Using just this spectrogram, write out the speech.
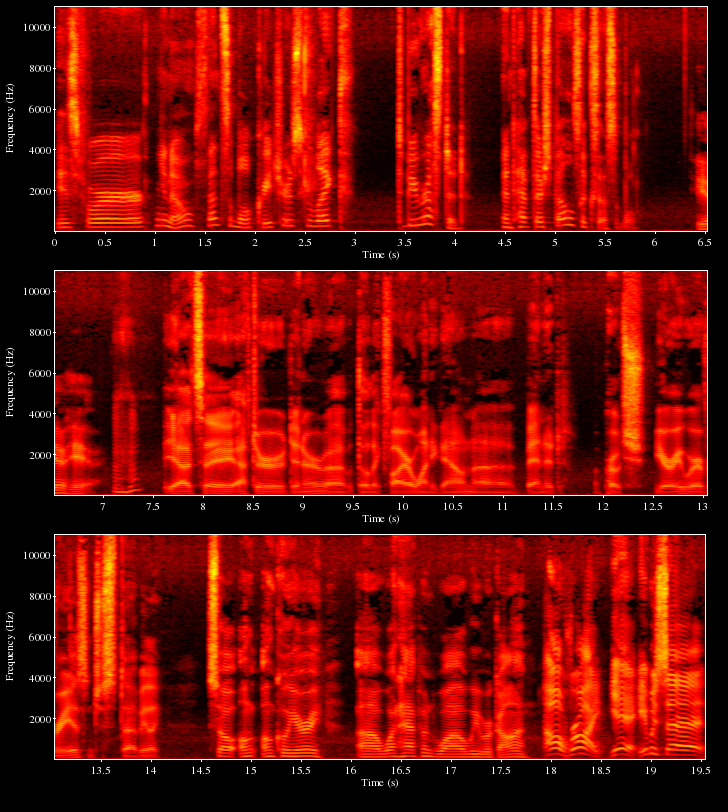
is for, you know, sensible creatures who like to be rested and have their spells accessible. Here, here. Yeah, I'd say after dinner, uh, with the like fire winding down, uh, Ben would approach Yuri wherever he is and just uh, be like, "So, un- Uncle Yuri, uh, what happened while we were gone?" Oh, right. Yeah, it was uh,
